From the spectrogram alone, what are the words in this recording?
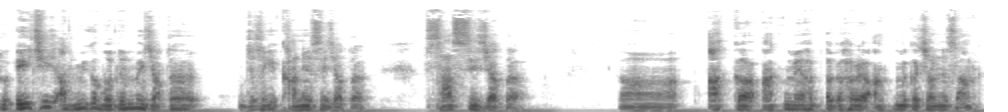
तो यही चीज़ आदमी का बदन में जाता है जैसे कि खाने से जाता सांस से जाता आँख का आँख में अगर आँख में कचलने से आँख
